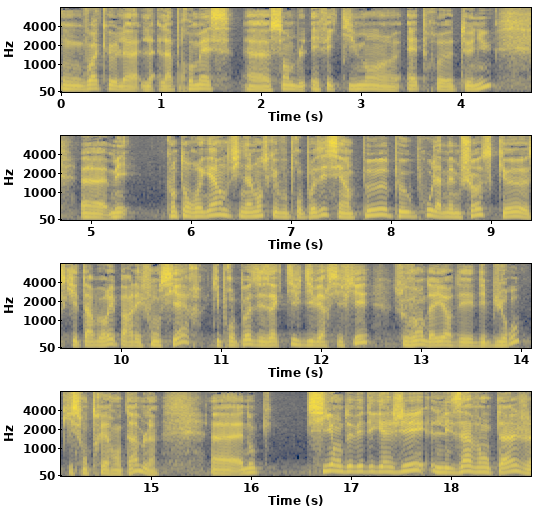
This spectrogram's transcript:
on, voit que la, promesse euh, semble effectivement euh, être tenue, euh, mais quand on regarde finalement ce que vous proposez, c'est un peu peu ou prou la même chose que ce qui est arboré par les foncières, qui proposent des actifs diversifiés, souvent d'ailleurs des, bureaux qui sont très rentables. donc si on devait dégager les avantages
